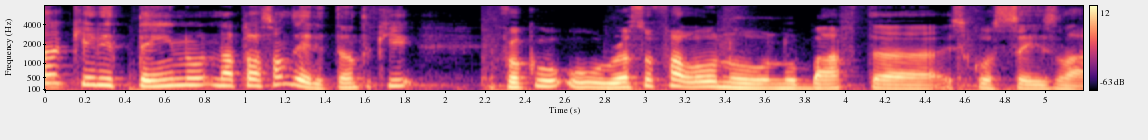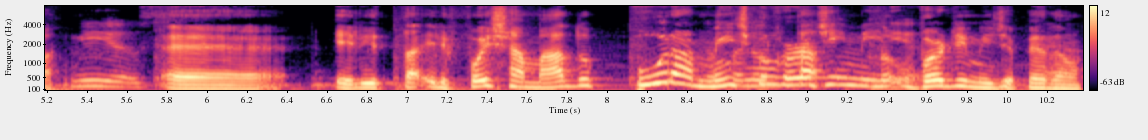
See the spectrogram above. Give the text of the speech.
nível. que ele tem no- na atuação dele. Tanto que foi o que o- Russell falou no, no BAFTA escocês lá. Isso. É, ele, tá, ele foi chamado puramente Foi no pelo ta- Virgin Media. no Virgin Media, perdão.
